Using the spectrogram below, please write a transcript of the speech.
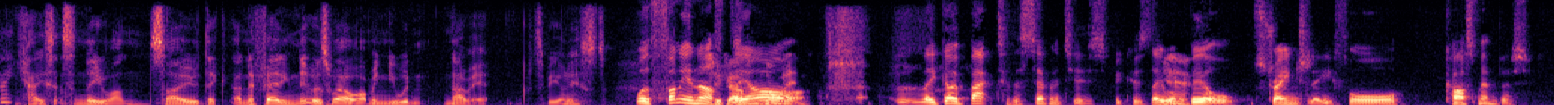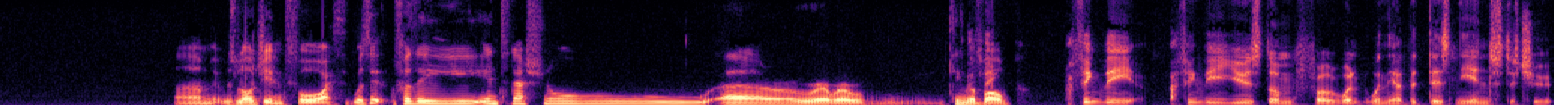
okay, so that's a new one. So they, and they're fairly new as well. I mean, you wouldn't know it, to be honest. Well, funny enough, they are. They go back to the seventies because they Yeah. were built strangely for cast members. Um, it was lodging for I th- was it for the international uh, thingamabob? I think they I think they used them for when when they had the Disney Institute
